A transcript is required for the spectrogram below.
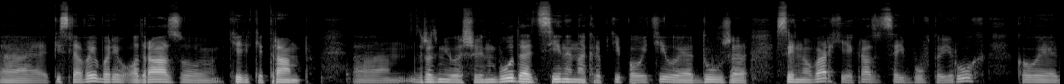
Е, Після виборів одразу тільки Трамп е, зрозуміли, що він буде. Ціни на крипті полетіли дуже сильно вверх, і якраз це й був той рух, коли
